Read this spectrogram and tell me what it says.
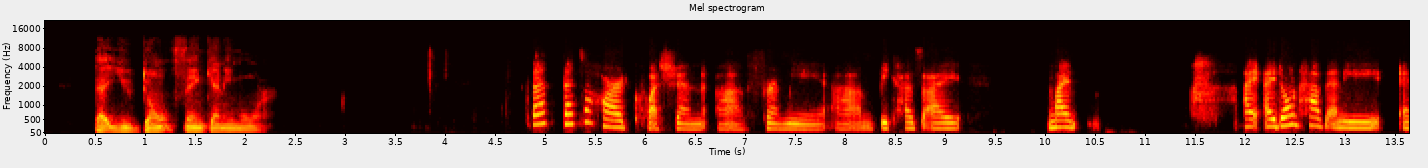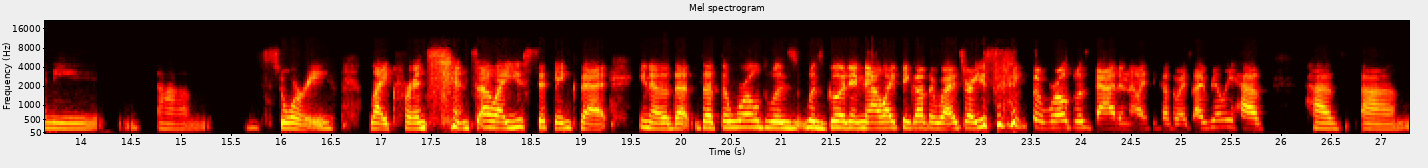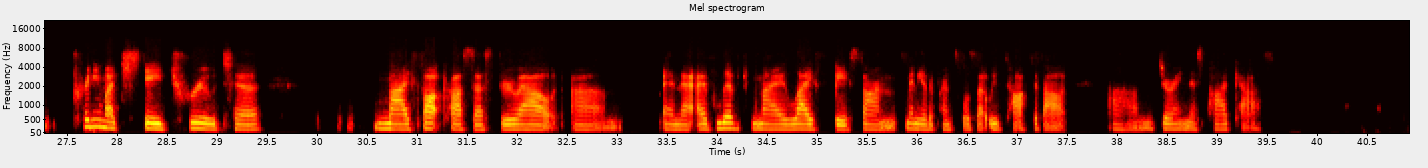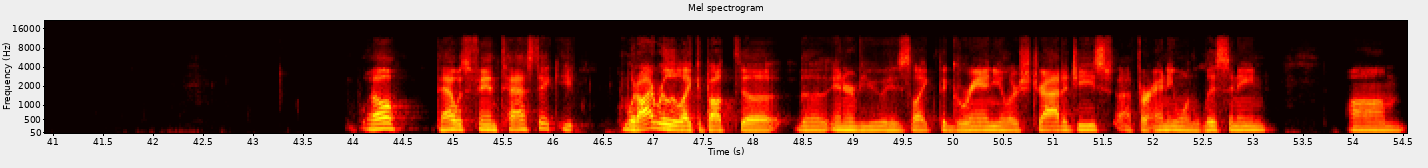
that you don't think anymore? That that's a hard question uh, for me um, because I my I, I don't have any any um, story. Like for instance oh i used to think that you know that that the world was was good and now i think otherwise or i used to think the world was bad and now i think otherwise. I really have have um, pretty much stayed true to my thought process throughout um, and i've lived my life based on many of the principles that we've talked about um, during this podcast. Well that was fantastic. What I really like about the the interview is like the granular strategies uh, for anyone listening, um,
